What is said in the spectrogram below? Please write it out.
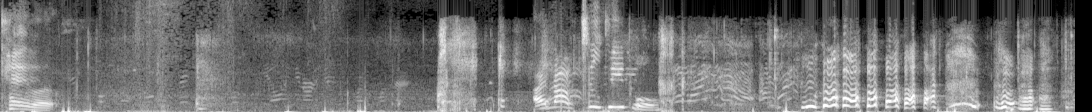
Caleb. I knocked two people!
